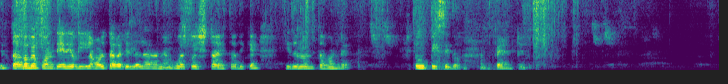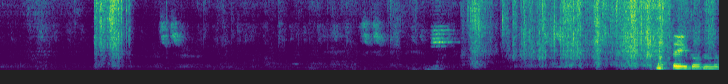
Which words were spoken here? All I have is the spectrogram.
ಇದು ತಗೋಬೇಕು ಅಂತ ಏನಿರಲಿಲ್ಲ, ಅವಳು ತಗೋತಿದ್ಲಲ್ಲ ನನಗೂ ಯಾಕೋ ಇಷ್ಟ ಆಯಿತು ಅದಕ್ಕೆ ಇದನ್ನೊಂದು ತಗೊಂಡೆ. ಟೂ ಪೀಸ್ ಇದು ಪ್ಯಾಂಟ್ ಇದು. ಮತ್ತು ಇದೊಂದು.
